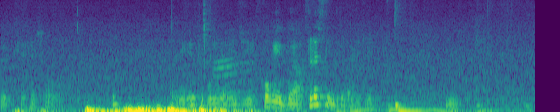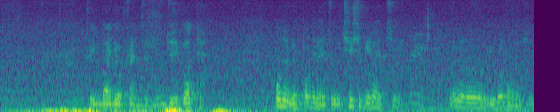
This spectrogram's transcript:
이렇게 해서 응? 아니 이렇게 보는 게 아니지. 거기 뭐야 클래스룸 들어가야지. 음. To invite your friends 뜻일 것 같아? 오늘 몇 번이라 했지? 우리 71라 했지? 네. 그러면은 이걸 가야지.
